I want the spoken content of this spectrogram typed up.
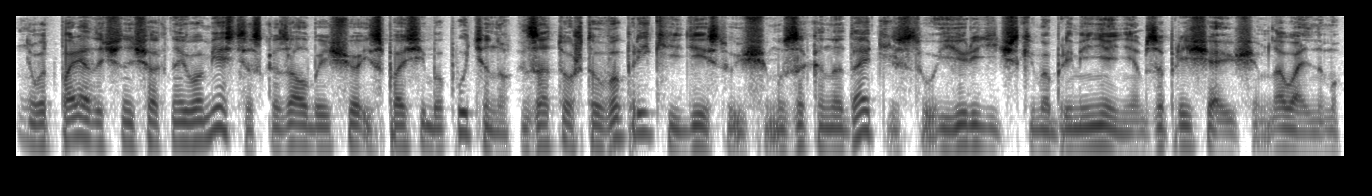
вот порядочный человек на его месте сказал бы еще и спасибо Путину за то, что вопреки действующему законодательству и юридическим обременениям, запрещающим Навальному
